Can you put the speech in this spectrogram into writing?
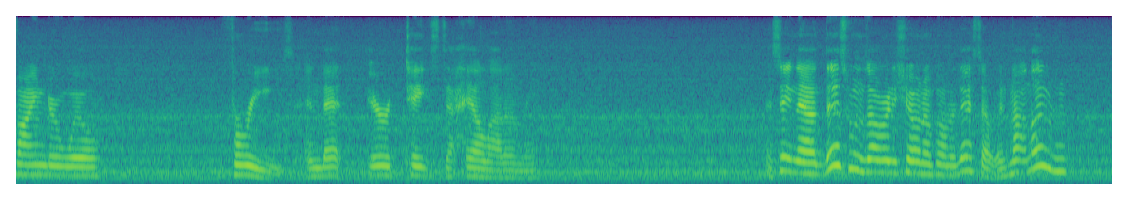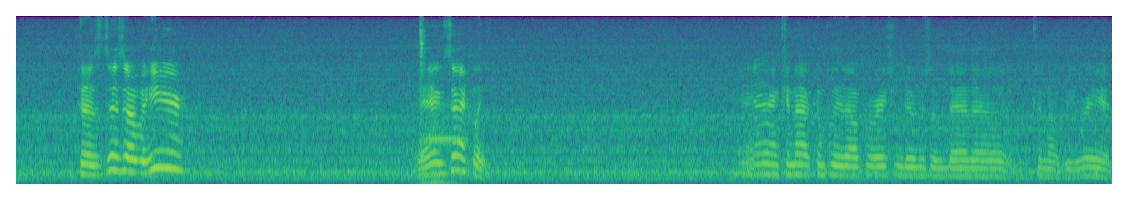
Finder will freeze. And that irritates the hell out of me. And see, now this one's already showing up on the desktop. It's not loading. Because this over here, exactly. And cannot complete operation due to some data cannot be read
